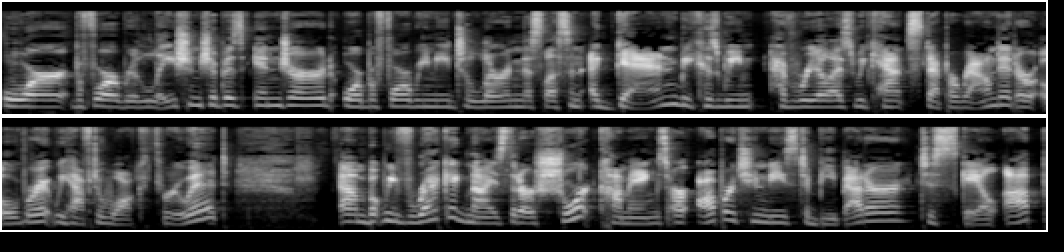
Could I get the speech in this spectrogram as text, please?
or before a relationship is injured or before we need to learn this lesson again because we have realized we can't step around it or over it. We have to walk through it. Um, but we've recognized that our shortcomings are opportunities to be better, to scale up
